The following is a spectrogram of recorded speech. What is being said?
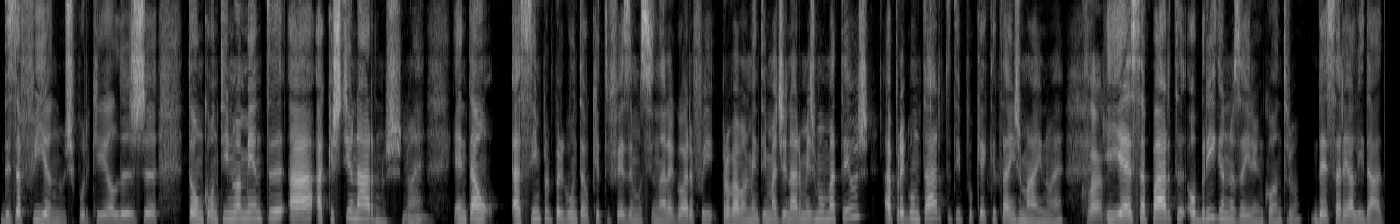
desafiam-nos, porque eles uh, estão continuamente a, a questionar-nos, não é? Hum. Então, a simples pergunta, o que te fez emocionar agora foi provavelmente imaginar mesmo o Mateus a perguntar-te tipo o que é que tens mais, não é? Claro. E essa parte obriga-nos a ir ao encontro dessa realidade.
